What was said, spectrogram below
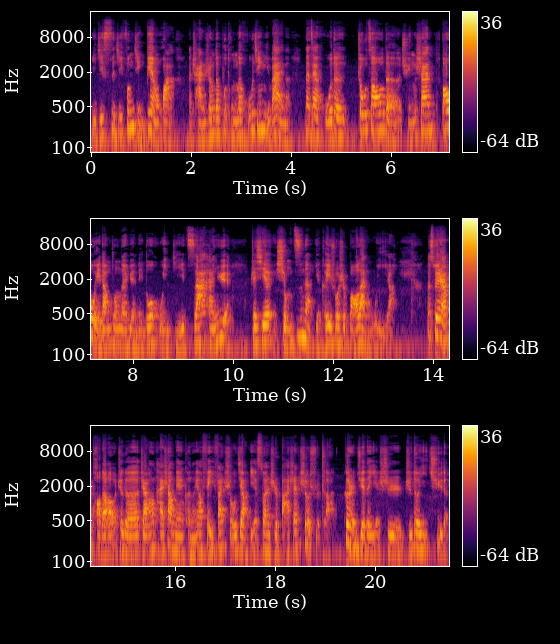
以及四季风景变化产生的不同的湖景以外呢，那在湖的周遭的群山包围当中的远内多湖以及慈阿寒月。这些雄姿呢，也可以说是饱览无遗啊。那虽然跑到这个展望台上面可能要费一番手脚，也算是跋山涉水了。个人觉得也是值得一去的。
